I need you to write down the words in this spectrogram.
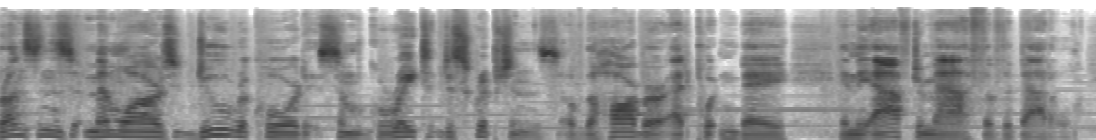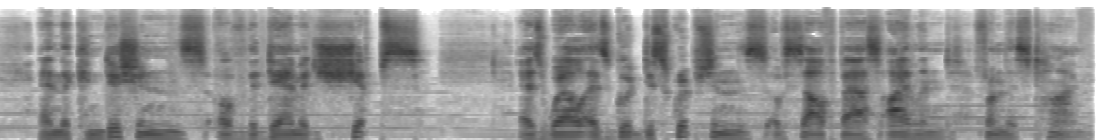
Brunson's memoirs do record some great descriptions of the harbor at Put-in-Bay in the aftermath of the battle and the conditions of the damaged ships, as well as good descriptions of South Bass Island from this time.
